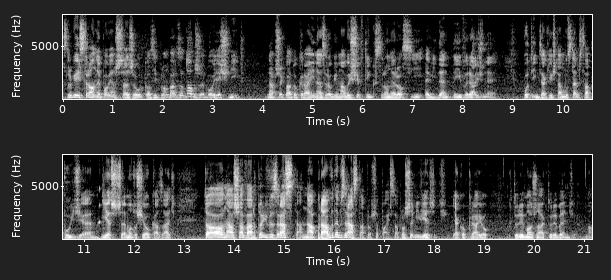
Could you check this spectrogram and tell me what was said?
Z drugiej strony, powiem szczerze, Urkozipron bardzo dobrze, bo jeśli na przykład Ukraina zrobi mały shifting w stronę Rosji, ewidentny i wyraźny, Putin jakieś tam ustępstwa pójdzie, jeszcze może się okazać, to nasza wartość wzrasta. Naprawdę wzrasta, proszę Państwa. Proszę mi wierzyć, jako kraju, który można, który będzie. No.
